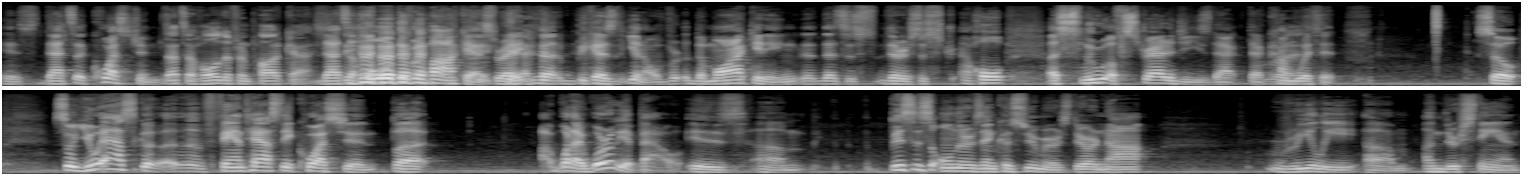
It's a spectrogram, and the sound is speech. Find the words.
is that's a question. That's a whole different podcast. That's a whole different podcast, right? yeah. because you know the marketing. There's a, there's a, whole a slew of strategies that that come right. with it. So so you ask a, a, fantastic question, but what I worry about is um, business owners and consumers. They're not really um, understand.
